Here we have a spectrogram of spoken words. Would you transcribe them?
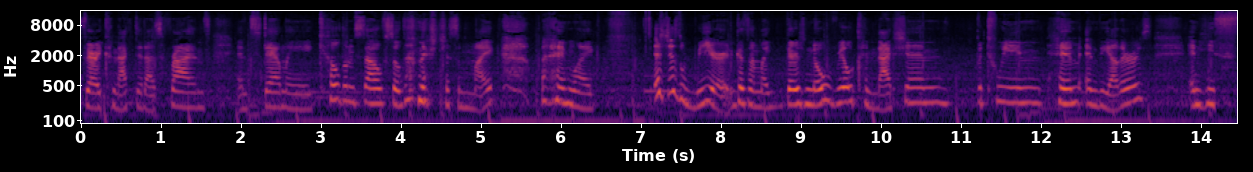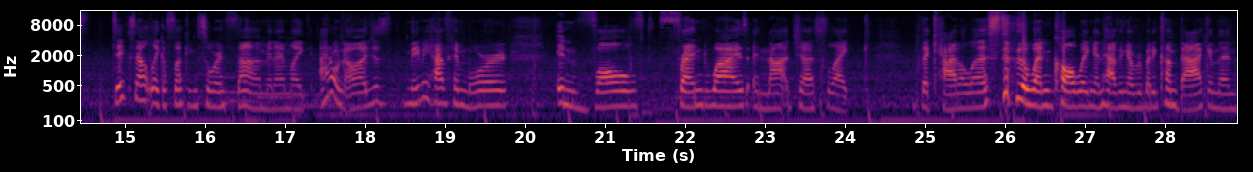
very connected as friends, and Stanley killed himself, so then there's just Mike. But I'm like, it's just weird because I'm like, there's no real connection between him and the others, and he sticks out like a fucking sore thumb. And I'm like, I don't know, I just maybe have him more involved friend wise and not just like the catalyst, the one calling and having everybody come back and then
